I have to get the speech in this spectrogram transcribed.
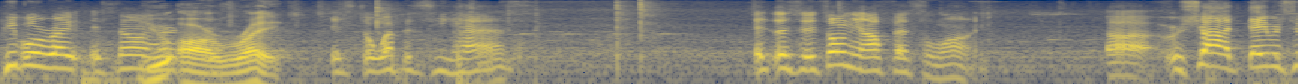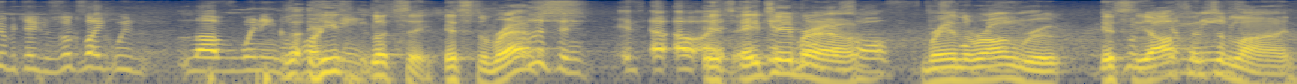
People are right. It's not. You hurt. are right. It's the weapons he has. It's, it's on the offensive line. Uh, Rashad, David Super Tickets. Looks like we love winning Look, hard he's- games. let's see. It's the refs. Listen, if, uh, uh, it's AJ pull this Brown off, ran the wrong be- route. It's the offensive amazing. line.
